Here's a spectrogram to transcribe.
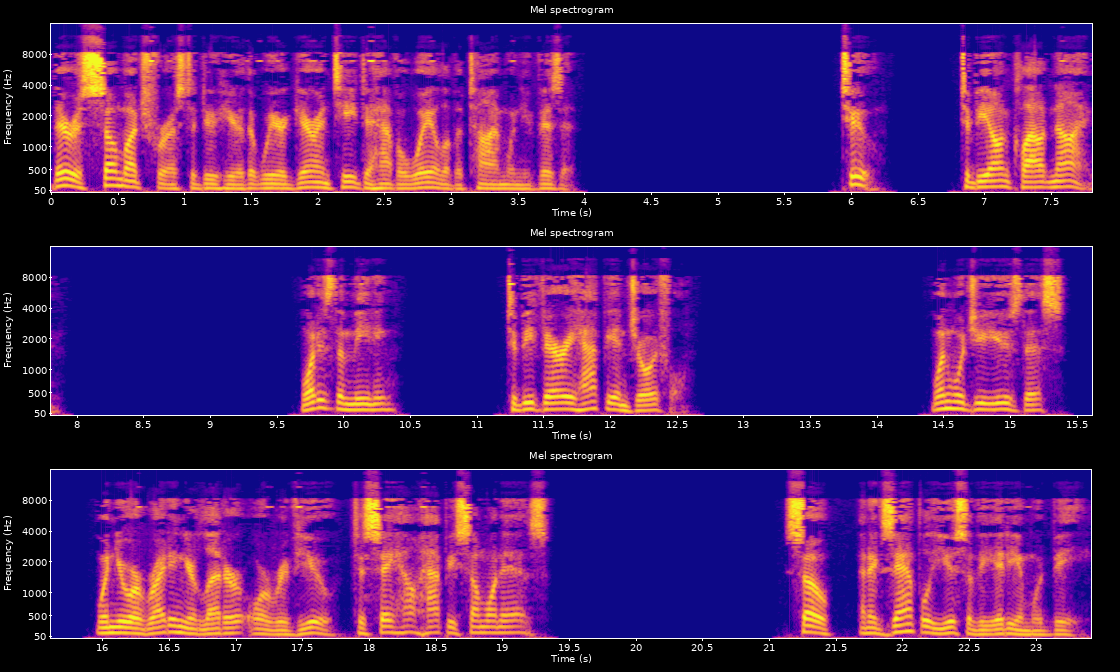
There is so much for us to do here that we are guaranteed to have a whale of a time when you visit. 2. To be on cloud 9. What is the meaning? To be very happy and joyful. When would you use this? When you are writing your letter or review, to say how happy someone is. So, an example use of the idiom would be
